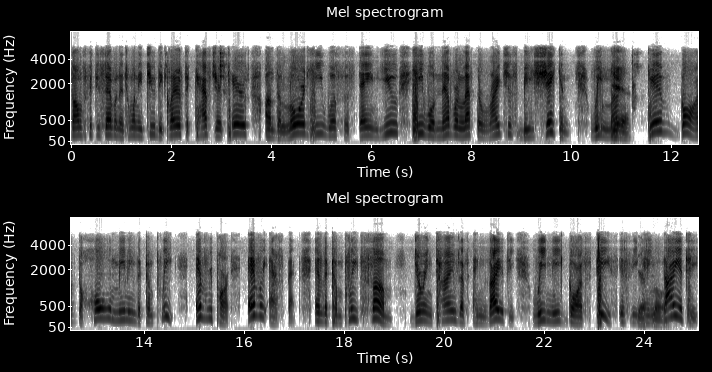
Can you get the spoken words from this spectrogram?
Psalms 57 and 22 declares to cast your cares on the Lord. He will sustain you. He will never let the righteous be shaken. We must Yes. give God the whole meaning, the complete, every part, every aspect, and the complete sum during times of anxiety. We need God's peace. It's the Yes, Lord. anxiety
